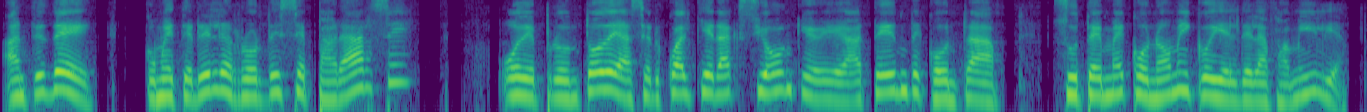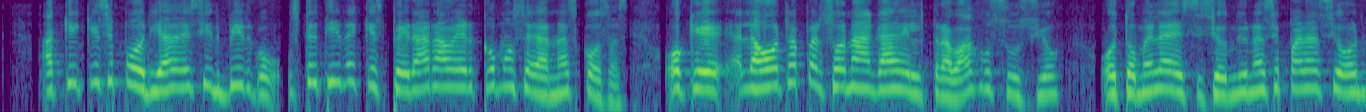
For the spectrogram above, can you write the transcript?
antes de cometer el error de separarse o de pronto de hacer cualquier acción que atente contra su tema económico y el de la familia. Aquí, ¿qué se podría decir, Virgo? Usted tiene que esperar a ver cómo se dan las cosas o que la otra persona haga el trabajo sucio o tome la decisión de una separación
